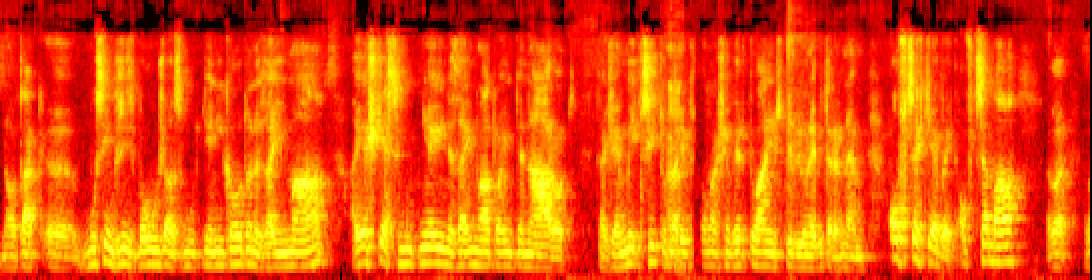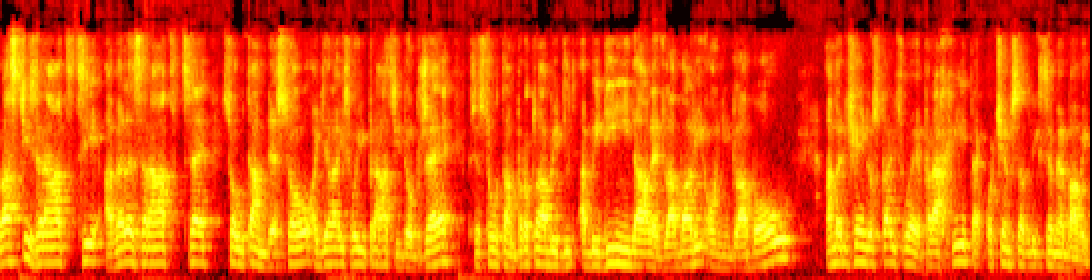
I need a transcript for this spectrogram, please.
no tak e, musím říct, bohužel smutně nikoho to nezajímá a ještě smutněji nezajímá to ani ten národ. Takže my tři to tady v tom našem virtuálním studiu nevytrhneme. Ovce chtějí být ovcema, vlasti zrádci a velezrádce jsou tam, kde jsou a dělají svoji práci dobře, přestou tam proto, aby, aby dýní dále dlabali, oni dlabou Američani dostali svoje prachy, tak o čem se tady chceme bavit?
